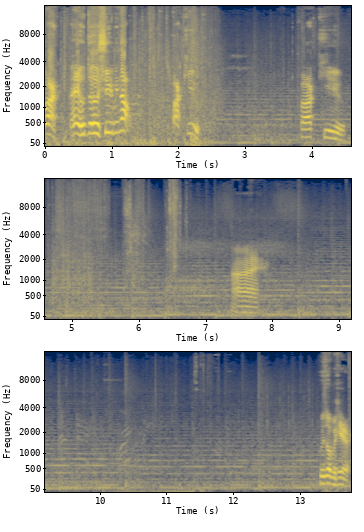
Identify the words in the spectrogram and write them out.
Fuck. Hey, who the shooting me? No. Fuck you. Fuck you. Alright. Who's over here?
